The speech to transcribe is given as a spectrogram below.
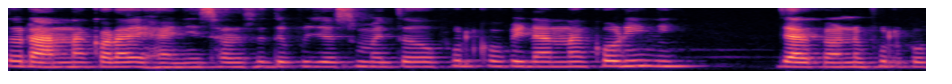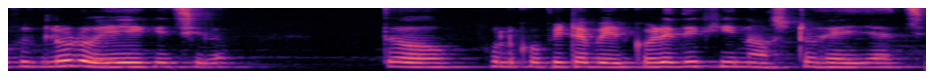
তো রান্না করাই হয়নি। সরস্বতী পুজোর সময় তো ফুলকপি রান্না করিনি, যার কারণে ফুলকপিগুলো রয়ে গেছিল। তো ফুলকপিটা বের করে দেখি নষ্ট হয়ে যাচ্ছে,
